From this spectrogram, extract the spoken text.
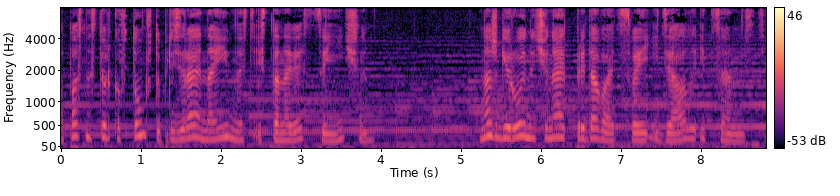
Опасность только в том, что, презирая наивность и становясь циничным, наш герой начинает предавать свои идеалы и ценности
